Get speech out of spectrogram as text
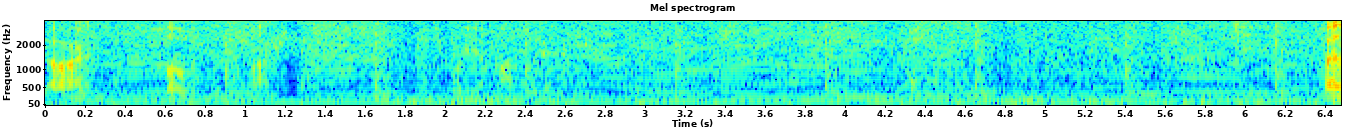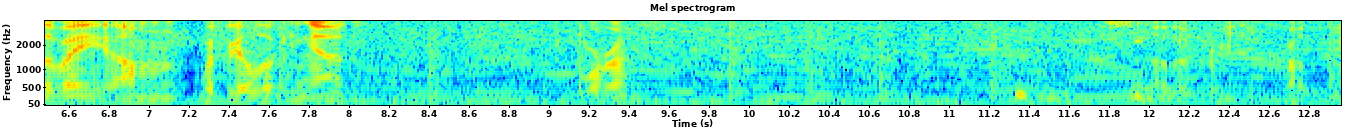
are loads of fun By the way, um, what we are looking at for us, Gee. another crossing.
